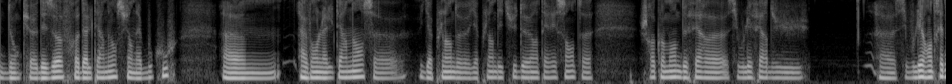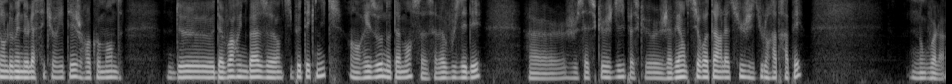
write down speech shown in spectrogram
Donc, des offres d'alternance, il y en a beaucoup. avant l'alternance, il y a plein d'études intéressantes. Je recommande de faire, si vous voulez faire du, euh, si vous voulez rentrer dans le domaine de la sécurité, je recommande d'avoir une base un petit peu technique, en réseau notamment, ça, va vous aider. Euh, je sais ce que je dis parce que j'avais un petit retard là-dessus, j'ai dû le rattraper. Donc voilà.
